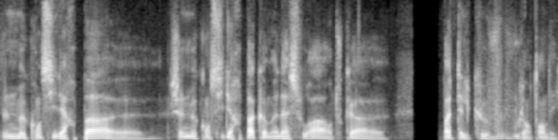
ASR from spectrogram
je ne me considère pas euh, je ne me considère pas comme un Asura, en tout cas euh, pas tel que vous vous l'entendez.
